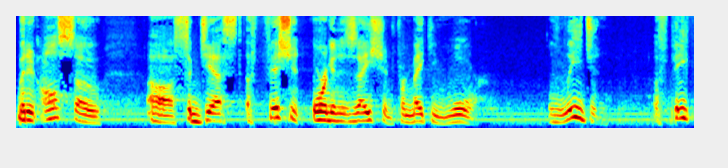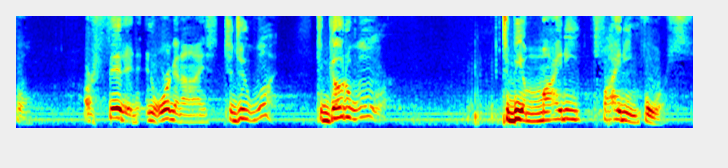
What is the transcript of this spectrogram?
but it also uh, suggests efficient organization for making war. A legion of people are fitted and organized to do what? To go to war, to be a mighty fighting force.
